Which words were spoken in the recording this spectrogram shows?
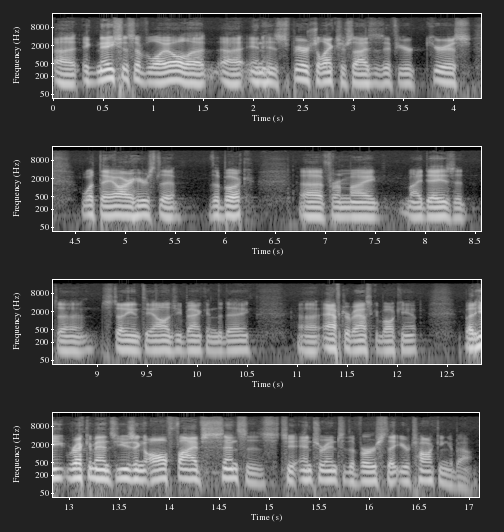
uh, Ignatius of Loyola, uh, in his spiritual exercises, if you're curious what they are, here's the, the book uh, from my, my days at uh, studying theology back in the day uh, after basketball camp. But he recommends using all five senses to enter into the verse that you're talking about.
